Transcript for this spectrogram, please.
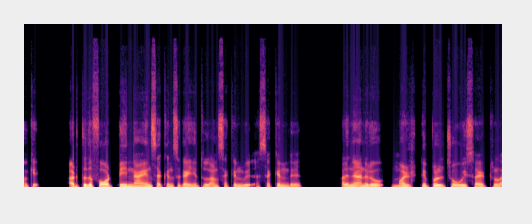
ഓക്കെ അടുത്തത് ഫോർട്ടി നയൻ സെക്കൻഡ്സ് കഴിഞ്ഞിട്ടുള്ളതാണ് സെക്കൻഡ് സെക്കൻഡ് അത് ഞാനൊരു മൾട്ടിപ്പിൾ ചോയ്സ് ആയിട്ടുള്ള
